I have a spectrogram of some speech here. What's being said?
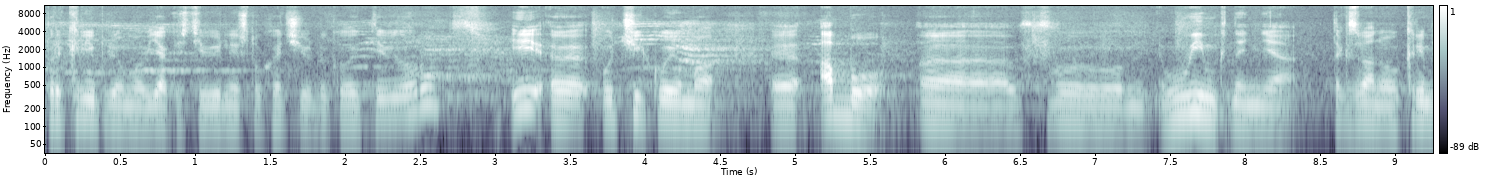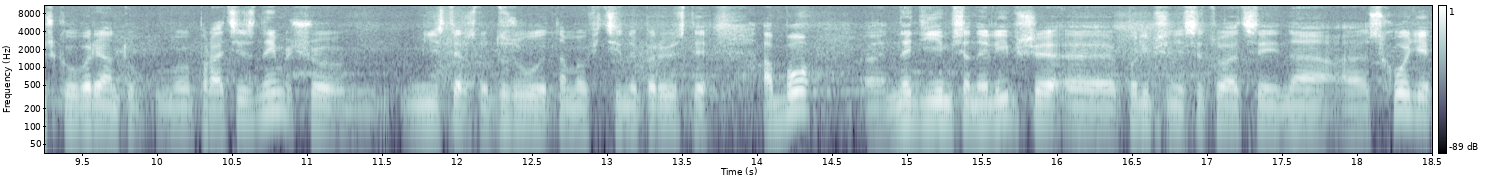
прикріплюємо в якості вільних слухачів до колективів груп і очікуємо або е, увімкнення так званого кримського варіанту праці з ним, що міністерство дозволить нам офіційно перевести, або е, надіємося на ліпше е, поліпшення ситуації на е, сході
